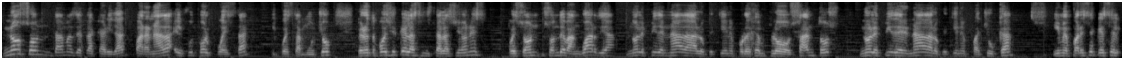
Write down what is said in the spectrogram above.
No son damas de la caridad para nada. El fútbol cuesta y cuesta mucho, pero te puedo decir que las instalaciones pues son, son de vanguardia, no le piden nada a lo que tiene, por ejemplo, Santos, no le pide nada a lo que tiene Pachuca, y me parece que es el,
